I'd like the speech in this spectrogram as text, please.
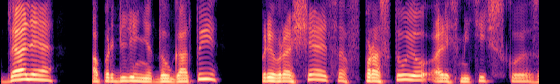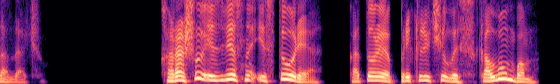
Далее определение долготы превращается в простую арифметическую задачу. Хорошо известна история, которая приключилась с Колумбом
